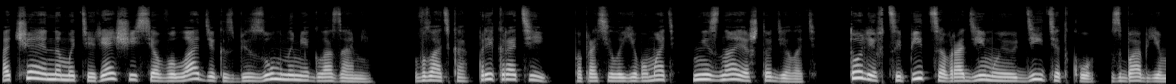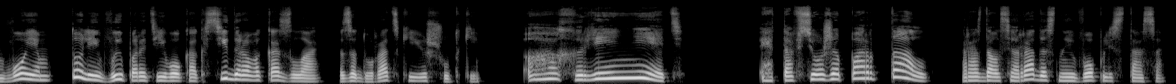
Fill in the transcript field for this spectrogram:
отчаянно матерящийся Владик с безумными глазами. «Владька, прекрати!» — попросила его мать, не зная, что делать то ли вцепиться в родимую дитятку с бабьим воем, то ли выпороть его, как Сидорова козла, за дурацкие шутки. «Охренеть! Это все же портал!» раздался радостный вопль Стаса.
